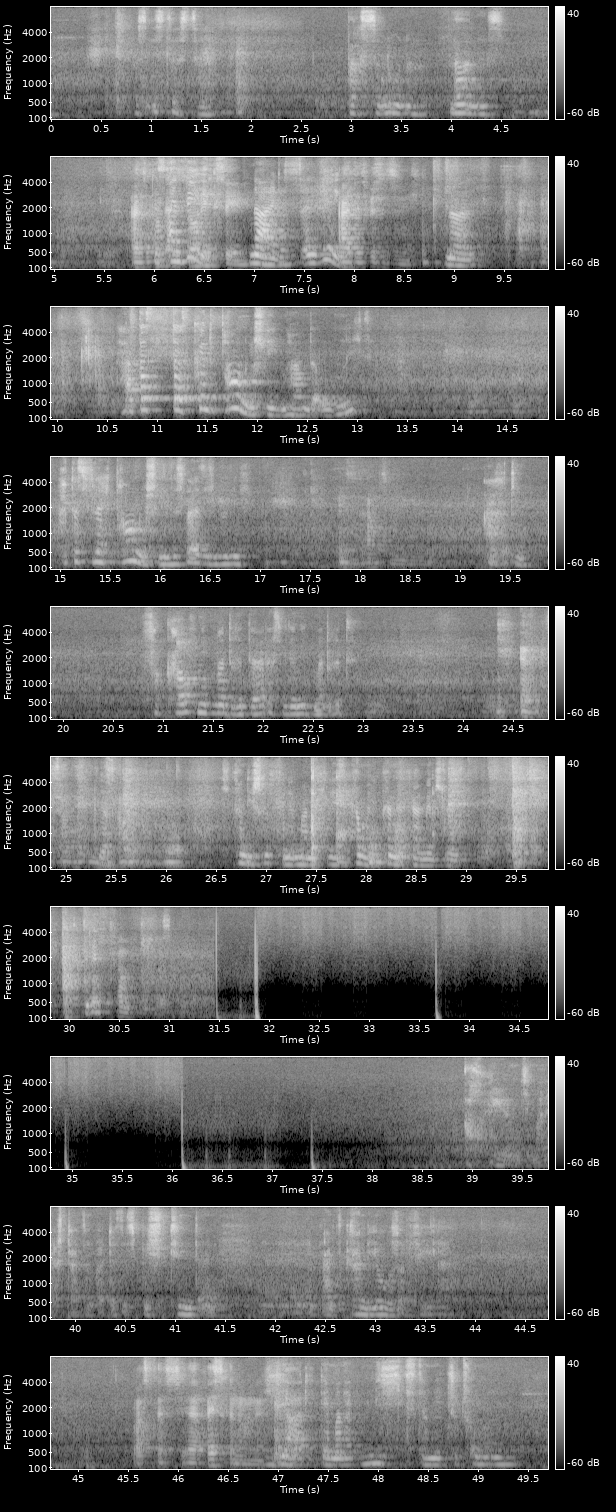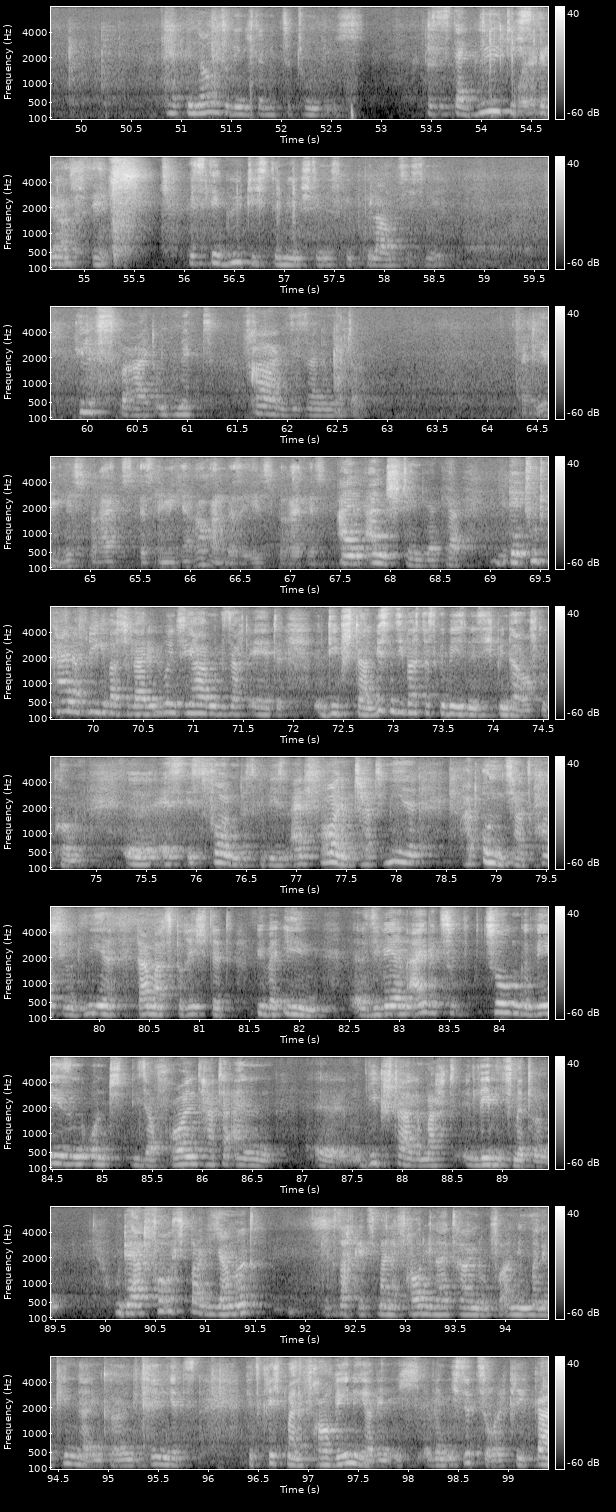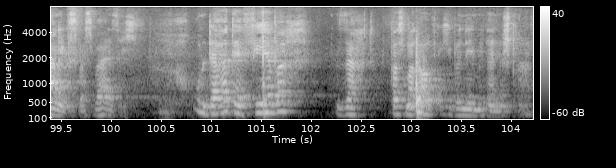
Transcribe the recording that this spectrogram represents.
Was ist das denn? Barcelona, Blanes. Also Das ist ein Weg. nicht gesehen? Nein, das ist ein Weg. Ah, das wissen Sie nicht. Nein. Hat das, das könnte Braun geschrieben haben da oben, nicht? Hat das vielleicht Braun geschrieben? Das weiß ich noch nicht. Achtung. Verkauf mit Madrid, da das wieder mit Madrid. Ja, schauen Sie das Ja. an. Ich kann die Schrift von dem Mann nicht lesen. Kann, man, kann mir kein Mensch lesen. Bitte? Ach, hören Sie mal, Herr Staatsanwalt, das ist bestimmt ein, äh, ein ganz grandioser Fehler. Äh, festgenommen ist. Ja, der Mann hat nichts damit zu tun. Er hat genauso wenig damit zu tun wie ich. Das ist der Oder gütigste genauso Mensch. viel. Das ist der gütigste Mensch, den es gibt, glauben Sie es mir. Hilfsbereit und nett. Fragen Sie seine Mutter. Mit ihm hilfsbereit, das nehme ich ja auch an, dass er hilfsbereit ist. Ein anständiger Kerl. Der tut keiner Fliege was zu leide. Übrigens, Sie haben gesagt, er hätte Diebstahl. Wissen Sie, was das gewesen ist? Ich bin darauf gekommen. Äh, es ist Folgendes gewesen. Ein Freund hat mir, hat uns, Hans Kossi und mir, damals berichtet über ihn. Äh, Sie wären eingezogen gewesen und dieser Freund hatte einen äh, Diebstahl gemacht in Lebensmitteln. Und der hat furchtbar gejammert. Ich habe gesagt, jetzt meine Frau die Leidtragende und vor allen Dingen meine Kinder in Köln, die kriegen jetzt, jetzt kriegt meine Frau weniger, wenn ich, wenn ich sitze oder ich kriege gar nichts, was weiß ich. Und da hat der Fehrbach gesagt, pass mal auf, ich übernehme deine Strafe.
